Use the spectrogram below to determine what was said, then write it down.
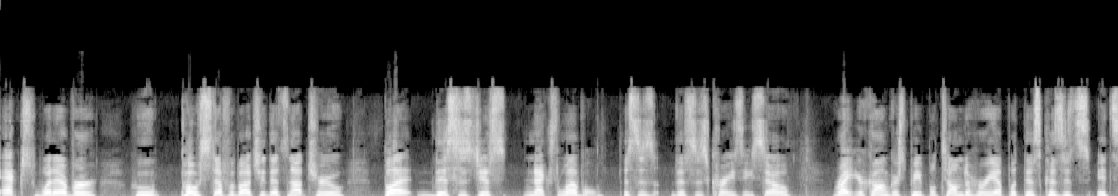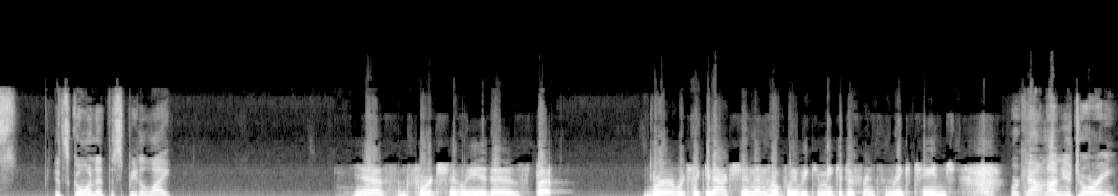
ex whatever, who posts stuff about you that's not true. But this is just next level. This is this is crazy. So write your Congress people, tell them to hurry up with this because it's it's it's going at the speed of light. Yes, unfortunately it is, but we're we're taking action, and hopefully we can make a difference and make a change. We're counting on you, Tori.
